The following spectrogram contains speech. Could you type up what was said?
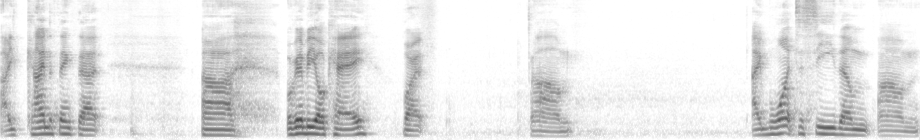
I kind of think that uh, we're gonna be okay, but um, I want to see them um,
